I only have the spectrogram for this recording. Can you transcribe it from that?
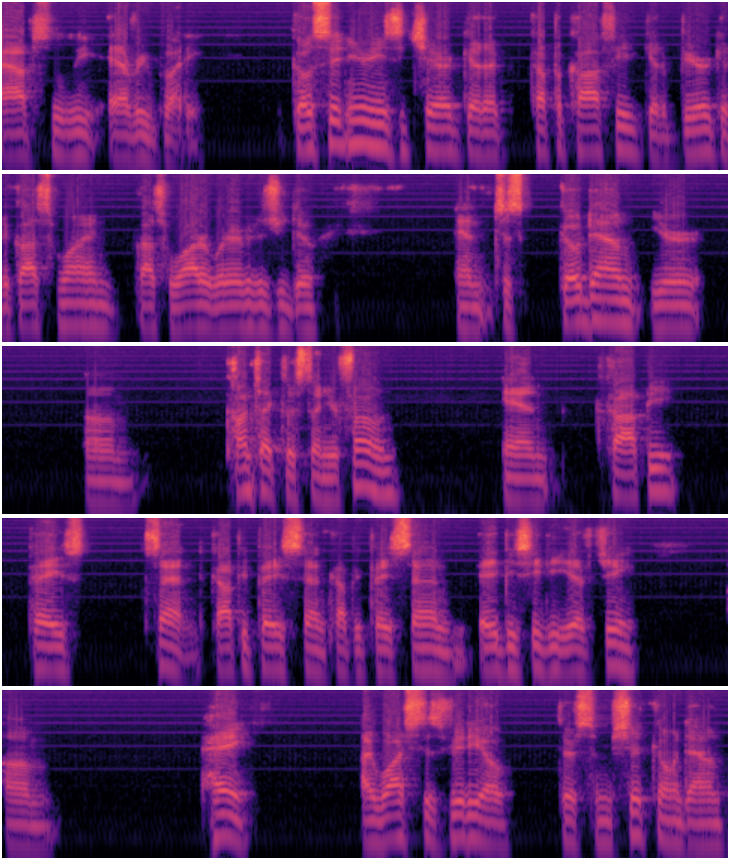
absolutely everybody. Go sit in your easy chair, get a cup of coffee, get a beer, get a glass of wine, glass of water, whatever it is you do, and just go down your um, contact list on your phone and copy, paste, send, copy, paste, send, copy, paste, send, A, B, C, D, E, F, G. Um, hey, I watched this video. There's some shit going down.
